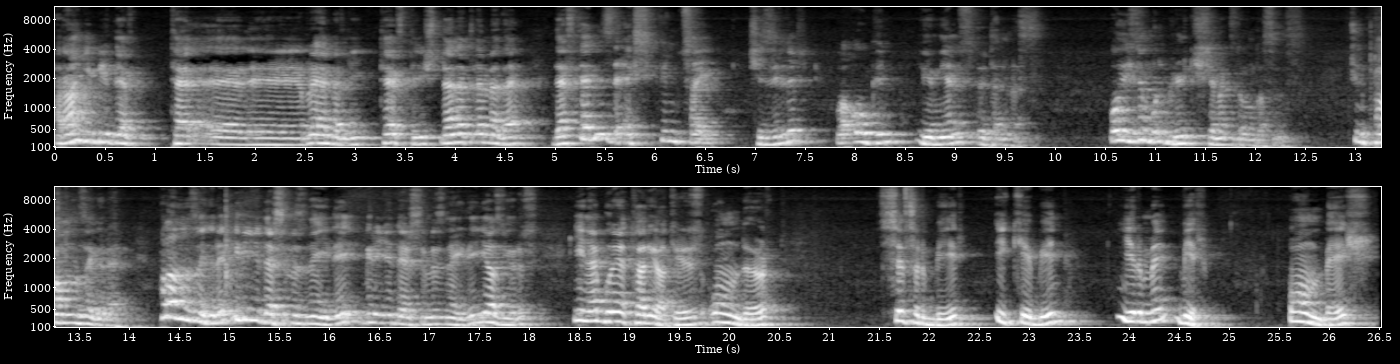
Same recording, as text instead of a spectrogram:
Herhangi bir def, te, e, e, rehberlik, teftiş, denetlemede defterinizde eksik gün sayı çizilir ve o gün yövmiyeniz ödenmez. O yüzden bunu günlük işlemek zorundasınız. Çünkü planınıza göre. Planınıza göre birinci dersimiz neydi? Birinci dersimiz neydi? Yazıyoruz. Yine buraya tarih atıyoruz. 14 01 2021 15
